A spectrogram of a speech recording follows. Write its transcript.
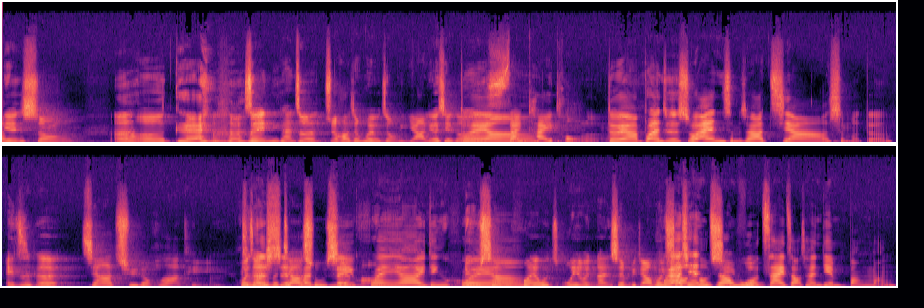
年收。嗯，OK，所以你看，这就好像会有这种压力，而且都三开头了。对啊，不然就是说，哎，你什么时候要嫁啊什么的，哎、这个嫁娶的话题会真的是在你们家很累。出现吗？会啊，一定会啊。女生会，我我以为男生比较会会，而且你知道我在早餐店帮忙，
